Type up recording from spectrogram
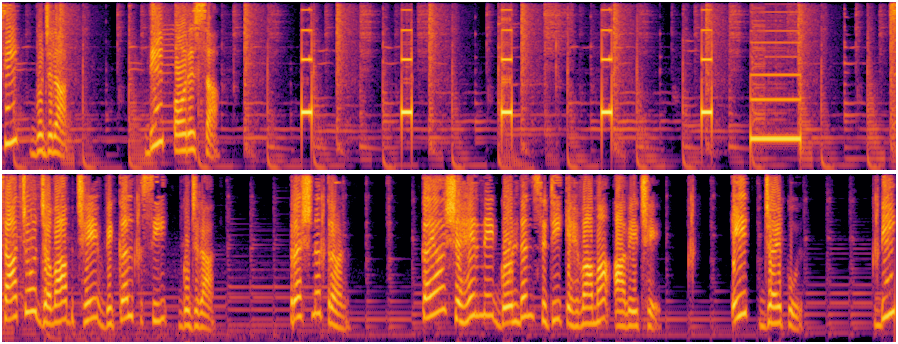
C Gujarat D Orissa સાચો જવાબ છે વિકલ્પ સી ગુજરાત પ્રશ્ન ત્રણ કયા શહેરને ગોલ્ડન સિટી કહેવામાં આવે છે એક Jaipur B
